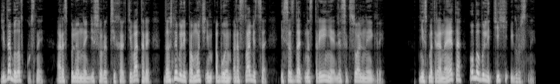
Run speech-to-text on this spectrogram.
Еда была вкусной, а распыленные Гешоры-психоактиваторы должны были помочь им обоим расслабиться и создать настроение для сексуальной игры. Несмотря на это, оба были тихи и грустны.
